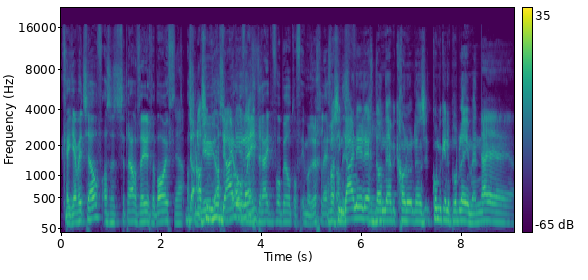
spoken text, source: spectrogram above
Kijk, jij weet zelf, als een centrale verdediger de bal heeft, Ja. als, Da- hij als hij nu, als hij daar hem nu draait bijvoorbeeld, of in mijn rug legt, Of als dan hij hem daar neerlegt, Mhm. dan, heb ik gewoon, dan kom ik in een probleem. En, Ja, ja, ja, ja.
